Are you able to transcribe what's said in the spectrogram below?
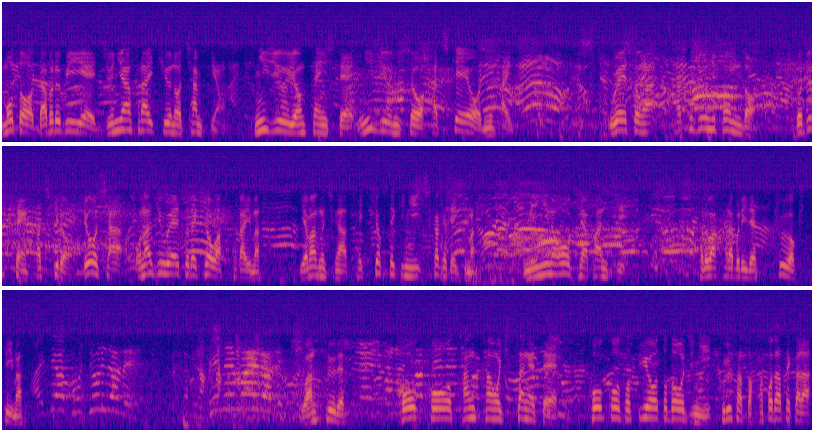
元 WBA ジュニアフライ級のチャンピオン。24戦して22勝 8KO2 敗。ウエイトが112ポンド。50.8キロ。両者同じウエイトで今日は戦います。山口が積極的に仕掛けていきます。右の大きなパンチ。これは空振りです。空を切っています。ワンツーです。高校三冠を引っ提げて高校卒業と同時にふるさと函館から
